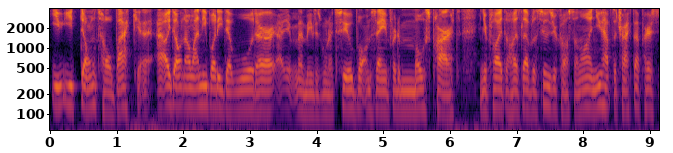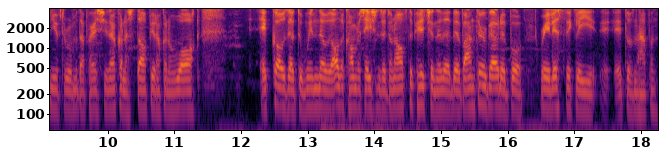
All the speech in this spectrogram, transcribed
you don't hold back. Uh, I don't know anybody that would, or maybe there's one or two, but I'm saying for the most part, when you apply at the highest level, as soon as you cross the line, you have to track that person, you have to run with that person. You're not going to stop. You're not going to walk. It goes out the window. All the conversations are done off the pitch and a little bit of banter about it, but realistically, it, it doesn't happen.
